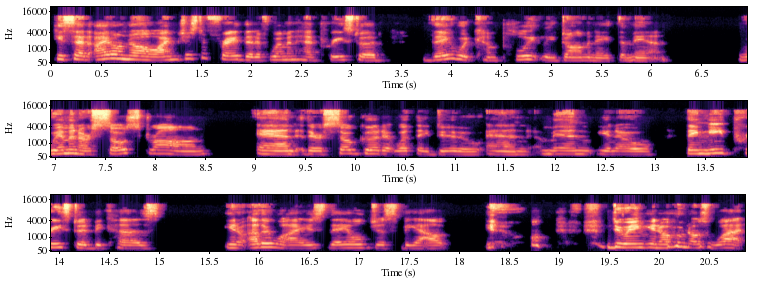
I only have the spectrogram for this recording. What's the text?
he said, I don't know. I'm just afraid that if women had priesthood, they would completely dominate the men. Women are so strong and they're so good at what they do. And men, you know, they need priesthood because, you know, otherwise they'll just be out, you know, doing, you know, who knows what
